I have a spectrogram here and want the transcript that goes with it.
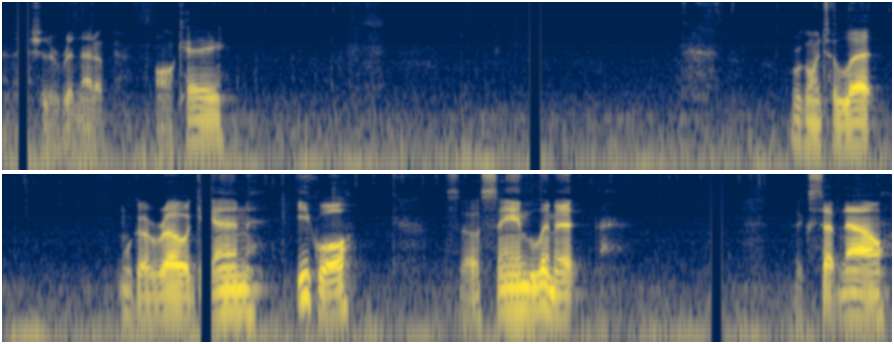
And I should have written that up, all K. we're going to let, we'll go rho again, equal, so same limit, except now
